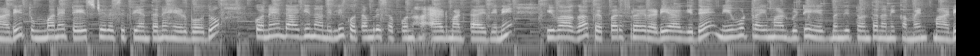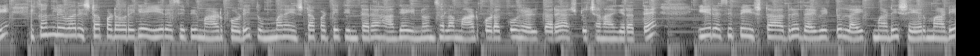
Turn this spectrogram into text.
ಮಾಡಿ. ತುಂಬಾ ಟೇಸ್ಟಿ ರೆಸಿಪಿ ಅಂತಲೇ ಹೇಳ್ಬೋದು. ಕೊನೆಯದಾಗಿ ನಾನಿಲ್ಲಿ ಕೊತ್ತಂಬರಿ ಸೊಪ್ಪನ್ನ ಆ್ಯಡ್ ಮಾಡ್ತಾ ಇದ್ದೀನಿ. ಇವಾಗ ಪೆಪ್ಪರ್ ಫ್ರೈ ರೆಡಿ ಆಗಿದೆ. ನೀವು ಟ್ರೈ ಮಾಡಿಬಿಟ್ಟು ಹೇಗೆ ಬಂದಿತ್ತು ಅಂತ ನನಗೆ ಕಮೆಂಟ್ ಮಾಡಿ. ಚಿಕನ್ ಲಿವರ್ ಇಷ್ಟಪಡೋರಿಗೆ ಈ ರೆಸಿಪಿ ಮಾಡಿಕೊಡಿ. ತುಂಬಾ ಇಷ್ಟಪಟ್ಟು ತಿಂತಾರೆ. ಹಾಗೆ ಇನ್ನೊಂದು ಸಲ ಮಾಡಿಕೊಡೋಕ್ಕೂ ಹೇಳ್ತಾರೆ. ಅಷ್ಟು ಚೆನ್ನಾಗಿರುತ್ತೆ. ಈ ರೆಸಿಪಿ ಇಷ್ಟ ಆದರೆ ದಯವಿಟ್ಟು ಲೈಕ್ ಮಾಡಿ ಶೇರ್ ಮಾಡಿ,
